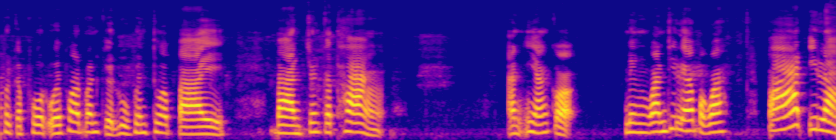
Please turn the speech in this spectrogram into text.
เพิ่นก็โพสต์อวยพรวันเกิดลูกเพิ่นทั่วไป บานจนกระทั่ง อันอีหยังก็หนึ่งวันที่แล้วบอกว่า ป๊าดอีหลา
